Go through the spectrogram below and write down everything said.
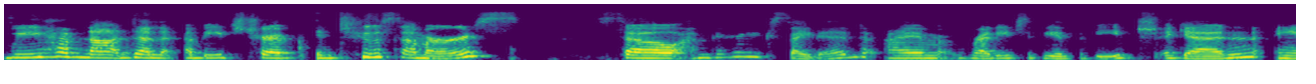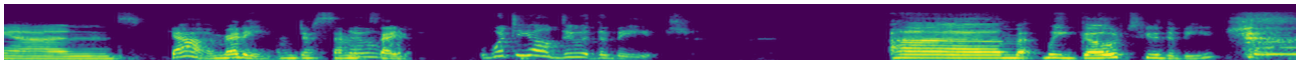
We have not done a beach trip in two summers. So I'm very excited. I'm ready to be at the beach again. And yeah, I'm ready. I'm just I'm so, excited. What do y'all do at the beach? Um, we go to the beach.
